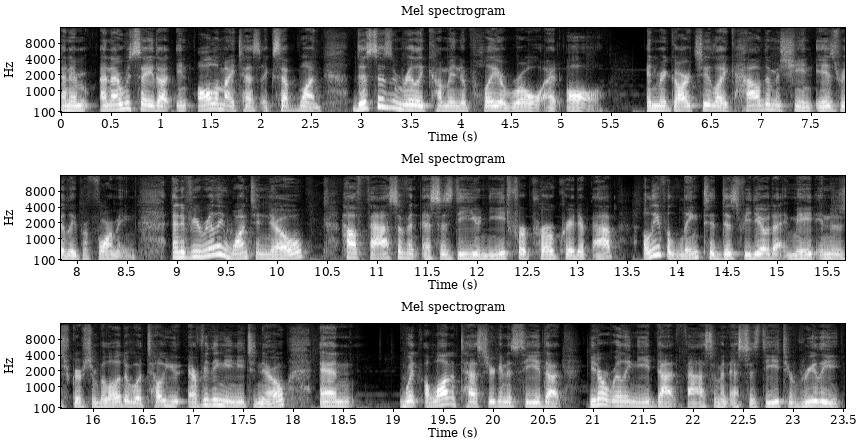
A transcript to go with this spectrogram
and, I'm, and I would say that in all of my tests except one, this doesn't really come into play a role at all in regard to like how the machine is really performing. And if you really want to know how fast of an SSD you need for a Pro Creative app, I'll leave a link to this video that I made in the description below that will tell you everything you need to know. And with a lot of tests, you're gonna see that you don't really need that fast of an SSD to really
